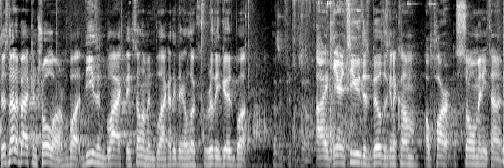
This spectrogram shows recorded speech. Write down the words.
there's not a bad control arm, but these in black, they sell them in black. I think they're gonna look really good, but Doesn't fit the bill. I guarantee you this build is gonna come apart so many times.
